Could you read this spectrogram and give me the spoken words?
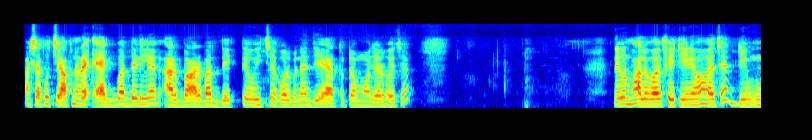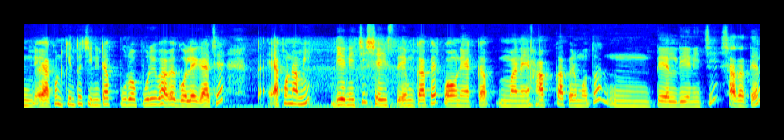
আশা করছি আপনারা একবার দেখলে আর বারবার দেখতেও ইচ্ছা করবে না যে এতটা মজার হয়েছে। দেখুন ভালোভাবে ফেটিয়ে নেওয়া হয়েছে। ডিম, এখন কিন্তু চিনিটা পুরোপুরিভাবে গলে গেছে। এখন আমি দিয়ে নিচ্ছি সেই সেম কাপের পৌনে এক কাপ মানে হাফ কাপের মতো তেল দিয়ে নিচ্ছি, সাদা তেল।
